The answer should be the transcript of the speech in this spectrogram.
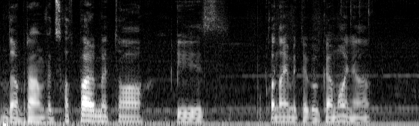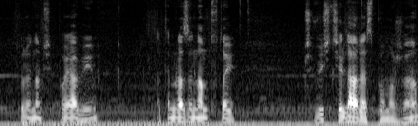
Dobra, więc odpalmy to i pokonajmy tego gamonia, który nam się pojawi. A tym razem nam tutaj oczywiście Lares pomoże.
